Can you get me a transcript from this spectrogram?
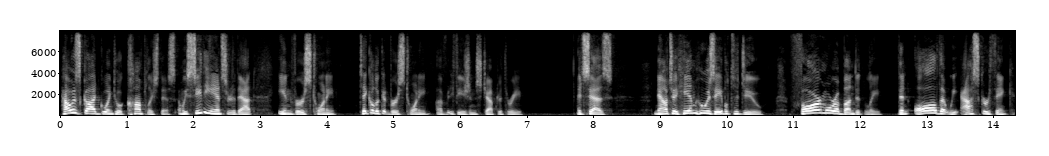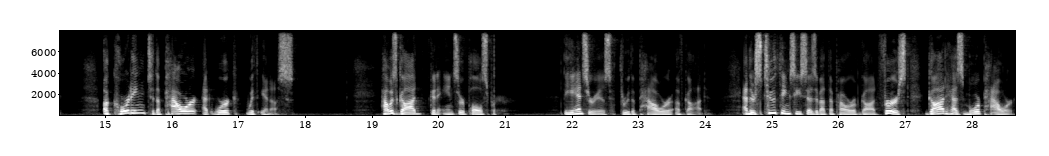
How is God going to accomplish this? And we see the answer to that in verse 20. Take a look at verse 20 of Ephesians chapter 3. It says, Now to him who is able to do far more abundantly than all that we ask or think, according to the power at work within us. How is God going to answer Paul's prayer? The answer is through the power of God. And there's two things he says about the power of God. First, God has more power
